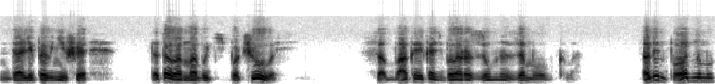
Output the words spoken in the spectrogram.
Далі певніше, та то вам, мабуть, почулось. Собака якась була розумна, замовкла. Один по одному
